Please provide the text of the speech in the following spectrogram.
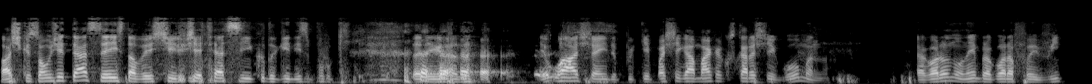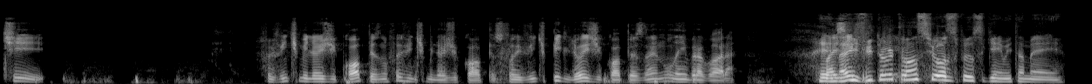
Eu acho que só um GTA 6 talvez tire o GTA 5 do Guinness Book. Tá ligado? Eu acho ainda, porque pra chegar a marca que os caras chegou, mano. Agora eu não lembro, agora foi 20. Foi 20 milhões de cópias? Não foi 20 milhões de cópias, foi 20 bilhões de cópias, né? Não lembro agora. Mas, Renan e enfim. Victor estão ansiosos pelo esse game também.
